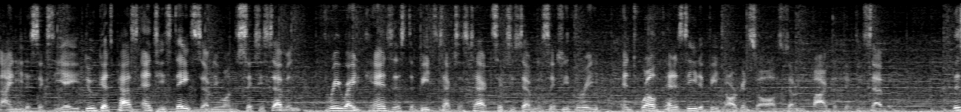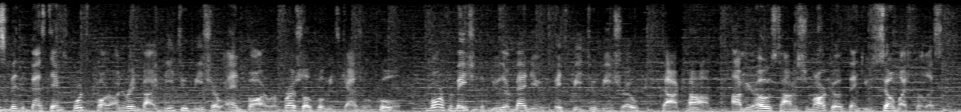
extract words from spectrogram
90 to 68. Duke gets past NC State 71 to 67. 3 ranked Kansas defeats Texas Tech 67 to 63 and 12 Tennessee defeats Arkansas 75 to 57. This has been the best damn sports part underwritten by B2 Bistro and Bar, where fresh local meets casual cool. For more information to view their menu, it's b2bistro.com. I'm your host, Thomas Trimarco. Thank you so much for listening.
